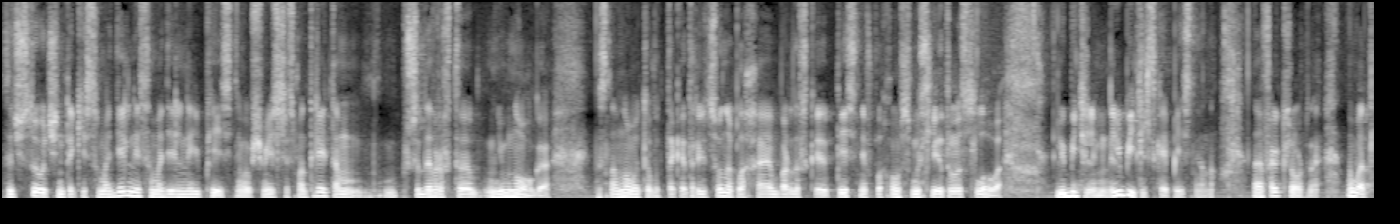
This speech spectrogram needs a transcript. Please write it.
зачастую очень такие самодельные, самодельные песни. В общем, если смотреть, там шедевров-то немного. В основном это вот такая традиционная плохая бардовская песня в плохом смысле этого слова. Любителям, любительская песня она, да, фольклорная. Ну вот,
